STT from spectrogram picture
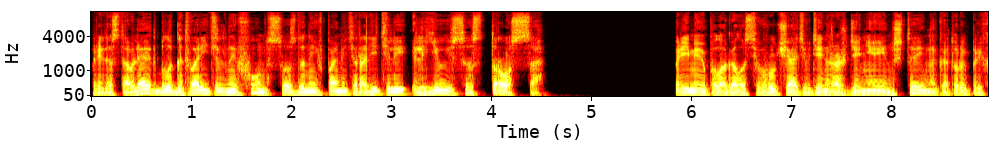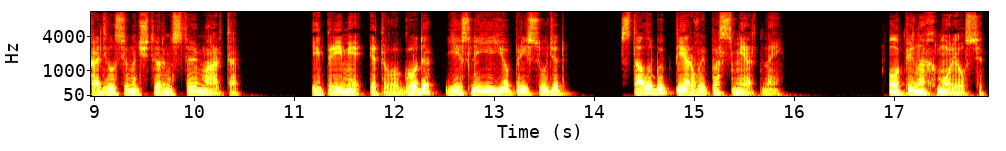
предоставляет благотворительный фонд, созданный в память родителей Льюиса Стросса. Премию полагалось вручать в день рождения Эйнштейна, который приходился на 14 марта, и премия этого года, если ее присудят, стала бы первой посмертной. Опи нахмурился.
